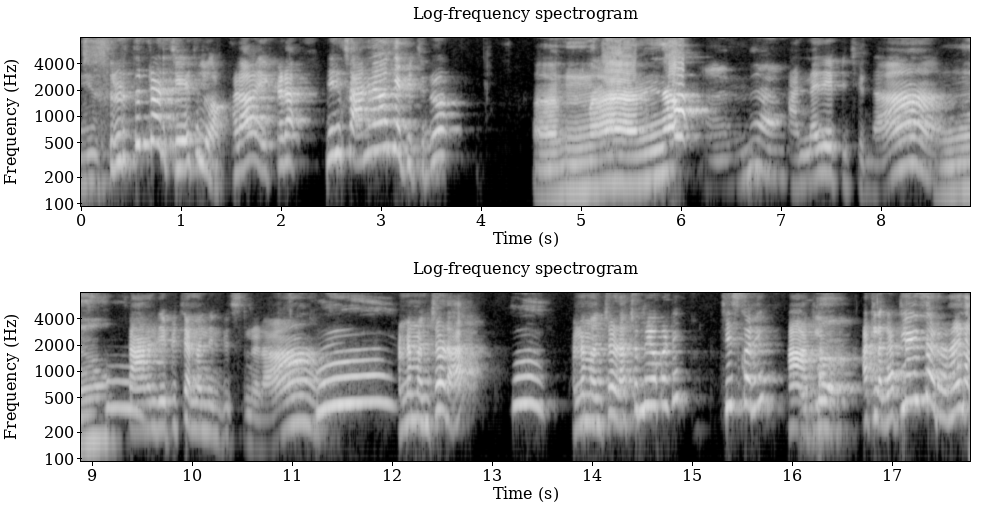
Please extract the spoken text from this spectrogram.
విసురుతుంటాడు చేతులు అక్కడ ఇక్కడ. నేను స్నానం చేపించిండ్రు అన్నా అన్నా. అన్న. చేపించిండా స్నానం చేపించి అన్నం తినిపిస్తున్నాడా? అన్న మంచోడా? అన్న మంచోడా? చుమ్మి ఒకటి. తీసుకొని. అట్లా. అట్లా గట్ల వేసాడు నాయన?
